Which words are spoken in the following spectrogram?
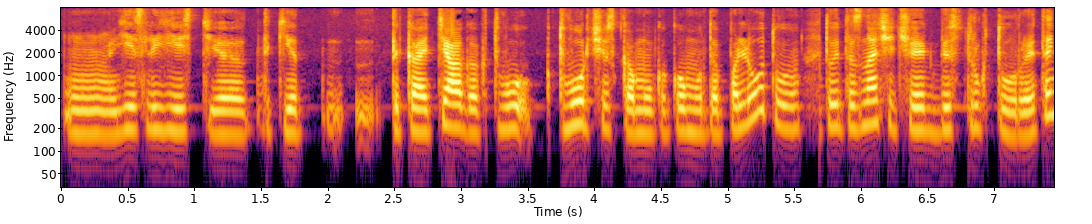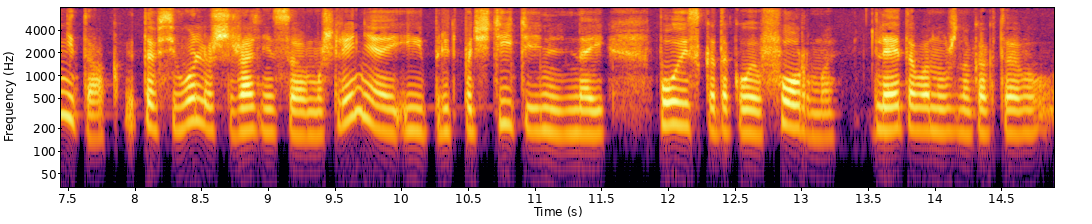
если есть такие, такая тяга к, к творческому какому-то полету, то это значит человек без структуры. Это не так. Это всего лишь разница мышления и предпочтительной поиска такой формы. Для этого нужно как-то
